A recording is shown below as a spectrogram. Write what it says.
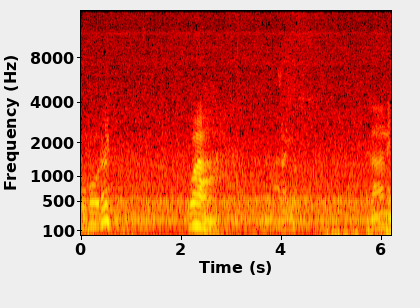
요거를 와 이거 대단하네.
